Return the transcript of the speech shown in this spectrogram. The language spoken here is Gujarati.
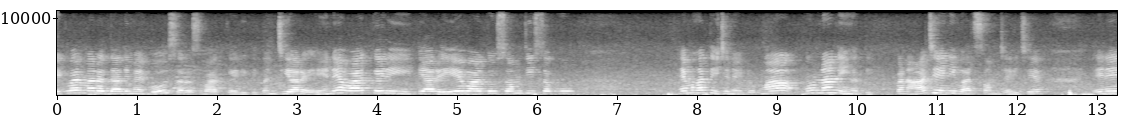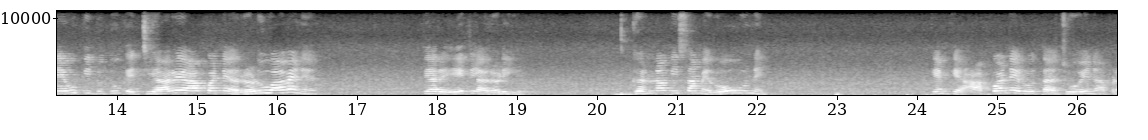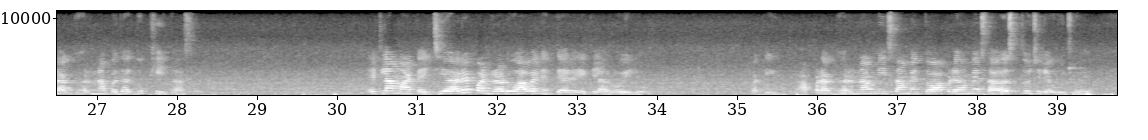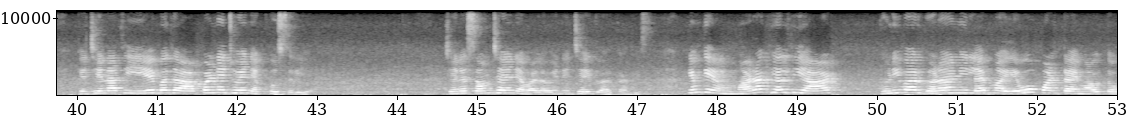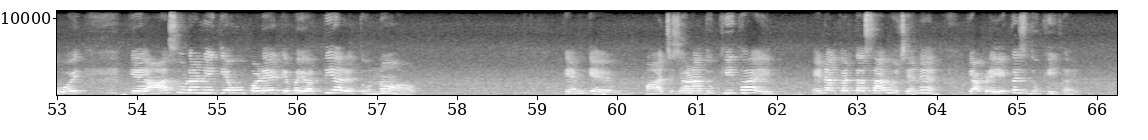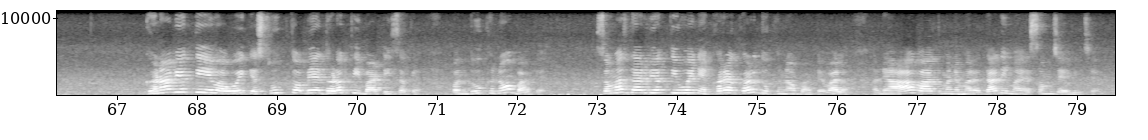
એકવાર મારા દાદીમાએ બહુ સરસ વાત કરી હતી, પણ જ્યારે એને વાત કરી, ત્યારે એ વાત હું સમજી શકું એમ હતી જ નહીં ટૂંકમાં. હું નાની હતી, પણ આજે એની વાત સમજાય છે. એને એવું કીધું હતું કે જ્યારે આપણને રડવું આવે ને, ત્યારે એકલા રડી લેવું ઘરનાની સામે રોવું નહીં. કેમ કે આપણને રોતા જોઈને આપણા ઘરના બધા દુઃખી થશે. એટલા માટે જ્યારે પણ રડવું આવે ને ત્યારે એકલા રોઈ લેવું બાકી આપણા ઘરનાની સામે તો આપણે હંમેશા હસતું જ રહેવું જોઈએ કે જેનાથી એ બધા આપણને જોઈને ખુશ રહીએ જેને સમજાઈને વાલા હોય એને જય દ્વારકાધીશ. કેમ કે મારા ખ્યાલથી આ ઘણીવાર ઘણાની લાઈફમાં એવો પણ ટાઈમ આવતો હોય કે આંસુડાને કહેવું પડે કે ભાઈ અત્યારે તું ન આવ. કેમ કે પાંચ જણા દુઃખી થાય, એના કરતાં સારું છે ને કે આપણે એક જ દુઃખી થાય. ઘણા વ્યક્તિ એવા હોય કે સુખ તો બે ધડકથી બાટી શકે, પણ દુઃખ ન બાટે. સમજદાર વ્યક્તિ હોય ને ખરેખર દુઃખ ન બાટે, વાલા. અને આ વાત મને મારા દાદીમાએ સમજાવી છે.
